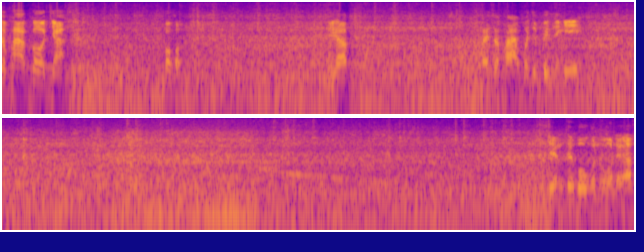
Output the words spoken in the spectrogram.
สภาพก็จะ นี่ครับ ในสภาพก็จะเป็นอย่างนี้ เสียงเทอร์โบคนโหดเลยครับ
